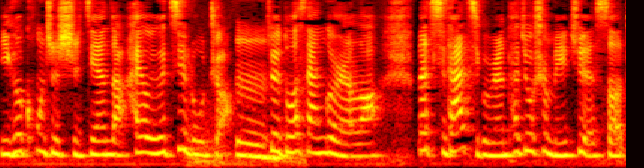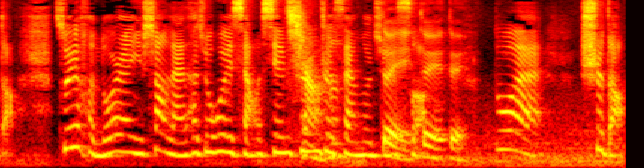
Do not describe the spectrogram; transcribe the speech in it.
一个控制时间的，还有一个记录者，嗯，最多三个人了。那其他几个人他就是没角色的，所以很多人一上来他就会想先争这三个角色。对对对。对，是的。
